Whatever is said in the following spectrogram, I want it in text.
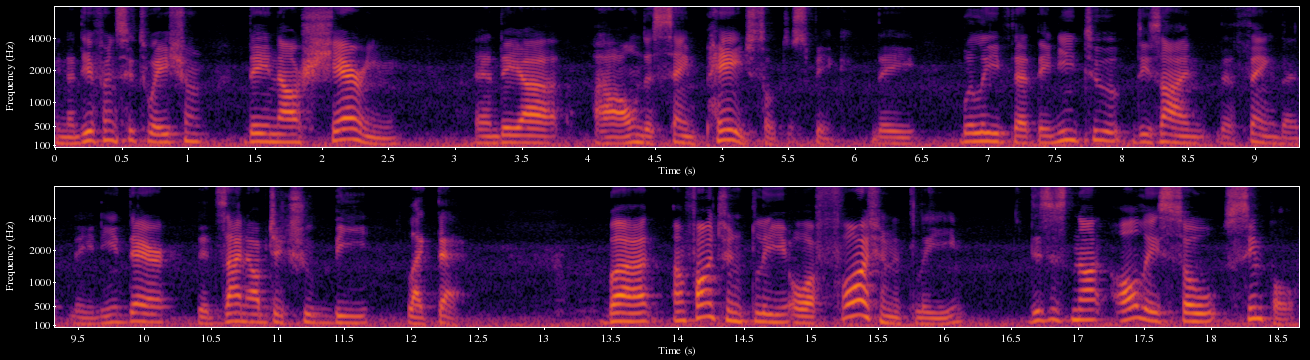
in a different situation, they now sharing and they are, are on the same page, so to speak. They believe that they need to design the thing that they need there. The design object should be like that. But unfortunately or fortunately, this is not always so simple.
